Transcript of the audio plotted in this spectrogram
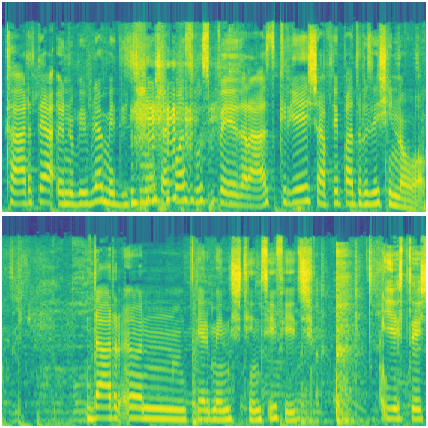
cartea, în Biblia Medicinei, așa cum a spus Petra, scrie 7,49. Dar în termeni științifici este 7,5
